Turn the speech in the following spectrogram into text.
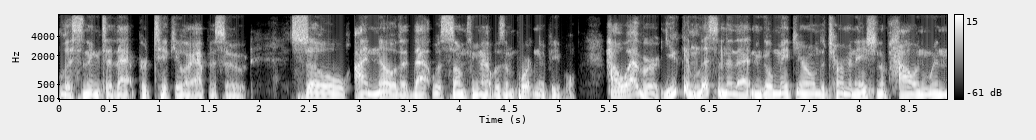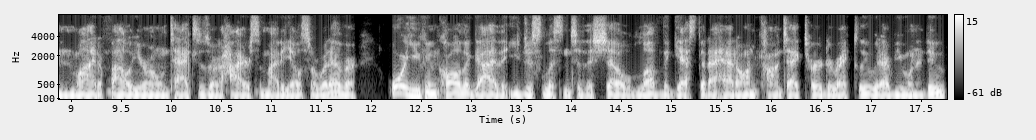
listening to that particular episode so I know that that was something that was important to people. However, you can listen to that and go make your own determination of how and when and why to file your own taxes or to hire somebody else or whatever. Or you can call the guy that you just listened to the show, love the guest that I had on, contact her directly, whatever you want to do.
